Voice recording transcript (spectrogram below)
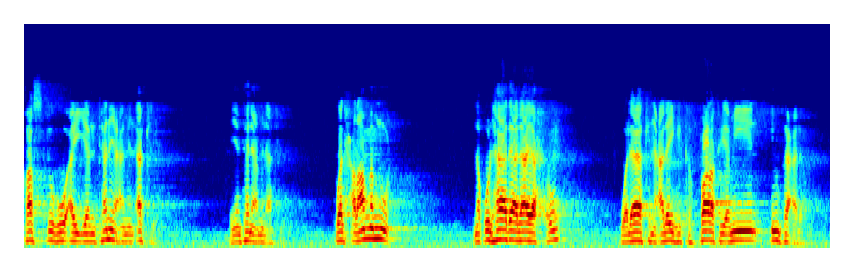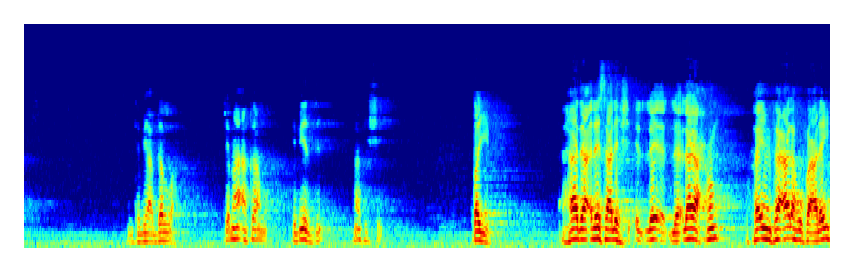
قصده أن يمتنع من أكله. أن يمتنع من أكله. والحرام ممنوع. نقول هذا لا يحرم ولكن عليه كفارة يمين إن فعله. انتبه يا عبد الله. جماعة يبي يذن ما في شيء. طيب. هذا ليس عليه لا يحرم. فإن فعله فعليه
